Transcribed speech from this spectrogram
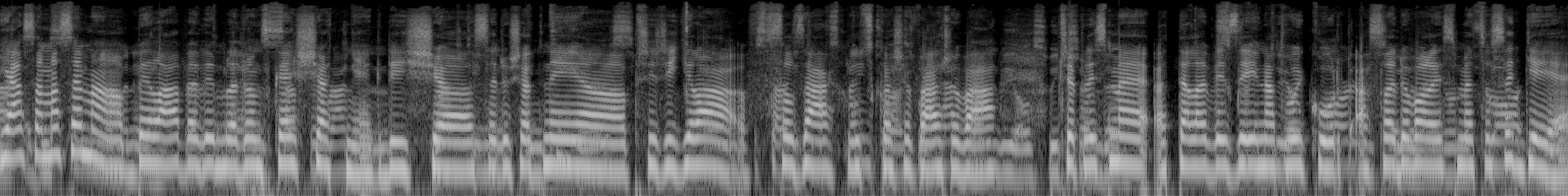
Já sama jsem byla ve Wimbledonské šatně, když se do šatny přiřídila v slzách Lucka Šafářová. Přepli jsme televizi na tvůj kurt a sledovali jsme, co se děje.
